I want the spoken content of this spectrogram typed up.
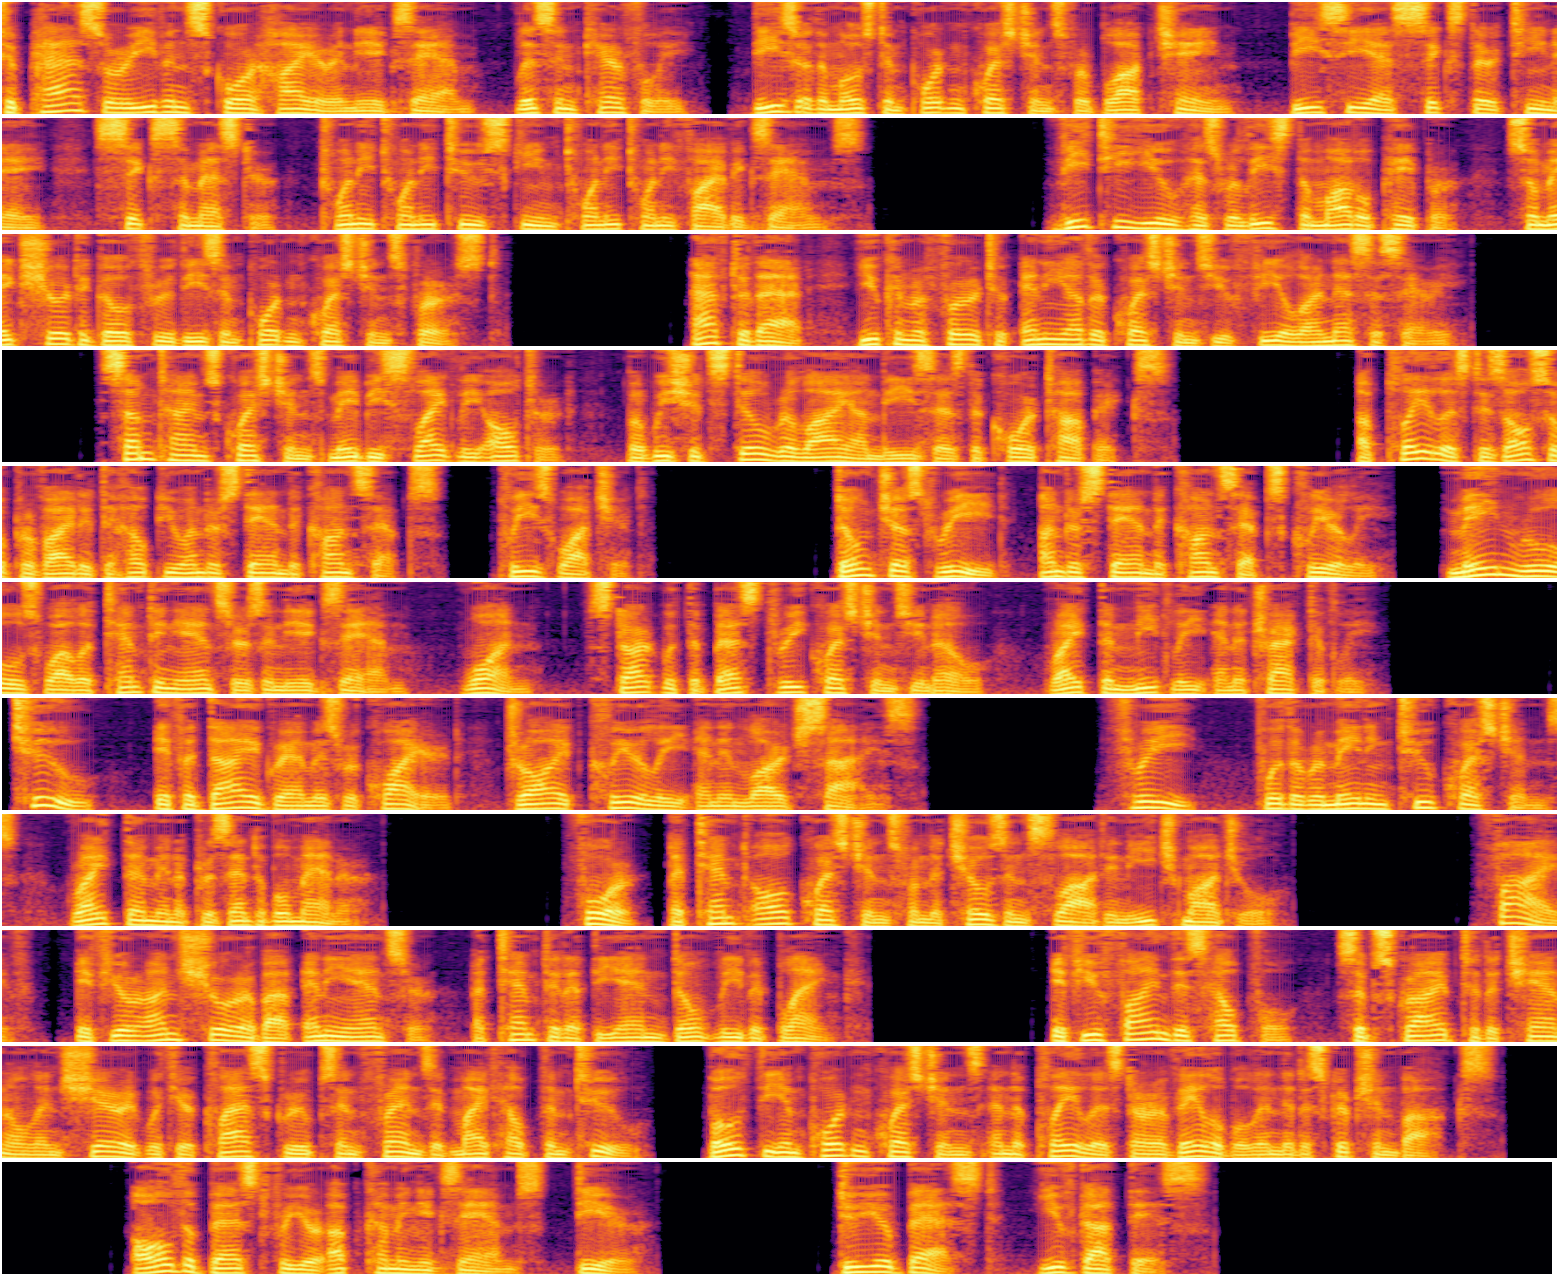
To pass or even score higher in the exam, listen carefully, these are the most important questions for blockchain, BCS 613A, 6th semester, 2022 Scheme 2025 exams. VTU has released the model paper, so make sure to go through these important questions first. After that, you can refer to any other questions you feel are necessary. Sometimes questions may be slightly altered, but we should still rely on these as the core topics. A playlist is also provided to help you understand the concepts, please watch it. Don't just read, understand the concepts clearly. Main rules while attempting answers in the exam, 1. Start with the best three questions you know, write them neatly and attractively. 2. If a diagram is required, draw it clearly and in large size. 3. For the remaining two questions, write them in a presentable manner. 4. Attempt all questions from the chosen slot in each module. 5. If you're unsure about any answer, attempt it at the end don't leave it blank. If you find this helpful, subscribe to the channel and share it with your class groups and friends it might help them too. Both the important questions and the playlist are available in the description box. All the best for your upcoming exams, dear. Do your best, you've got this.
